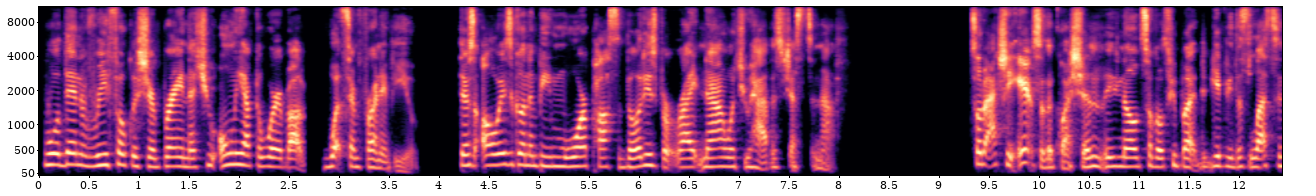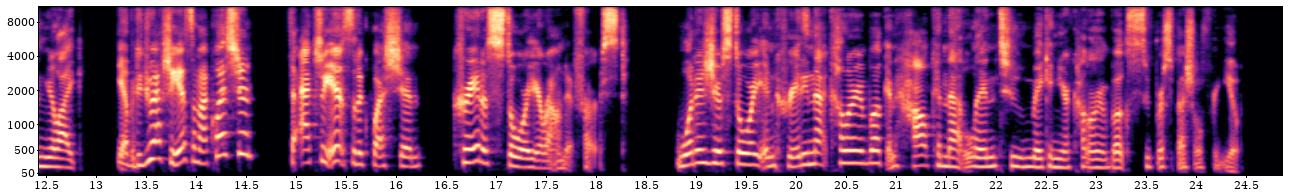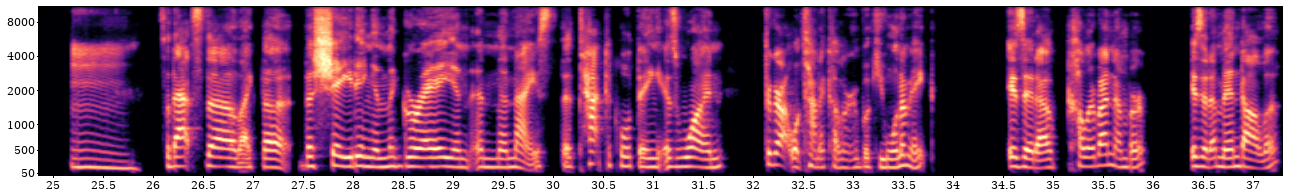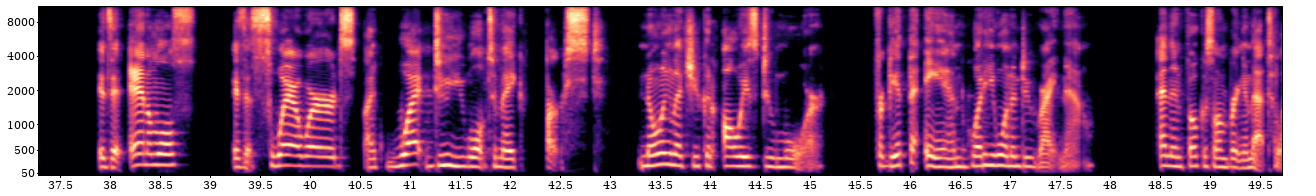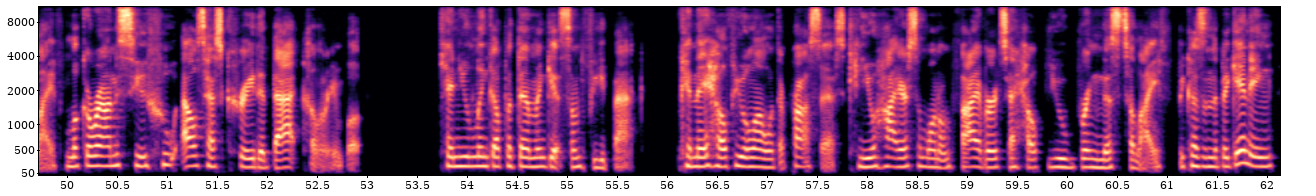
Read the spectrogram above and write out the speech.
will then refocus your brain that you only have to worry about what's in front of you. There's always going to be more possibilities, but right now, what you have is just enough. So, to actually answer the question, you know, some of those people to give you this lesson. You're like, yeah, but did you actually answer my question? To actually answer the question, create a story around it first. What is your story in creating that coloring book, and how can that lend to making your coloring book super special for you? Mm, So that's the like the the shading and the gray and and the nice. The tactical thing is one, figure out what kind of coloring book you want to make. Is it a color by number? Is it a mandala? Is it animals? Is it swear words? Like what do you want to make first? Knowing that you can always do more. Forget the and, what do you want to do right now? And then focus on bringing that to life. Look around and see who else has created that coloring book. Can you link up with them and get some feedback? Can they help you along with the process? Can you hire someone on Fiverr to help you bring this to life? Because in the beginning,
